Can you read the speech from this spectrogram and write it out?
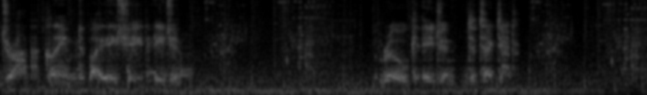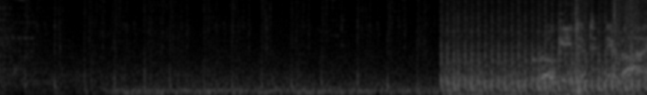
Drop claimed by a shade agent. Rogue agent detected. Rogue agent nearby.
